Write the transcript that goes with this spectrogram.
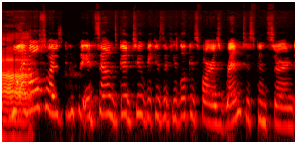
Uh, well, and also I was going to say it sounds good too because if you look as far as rent is concerned,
